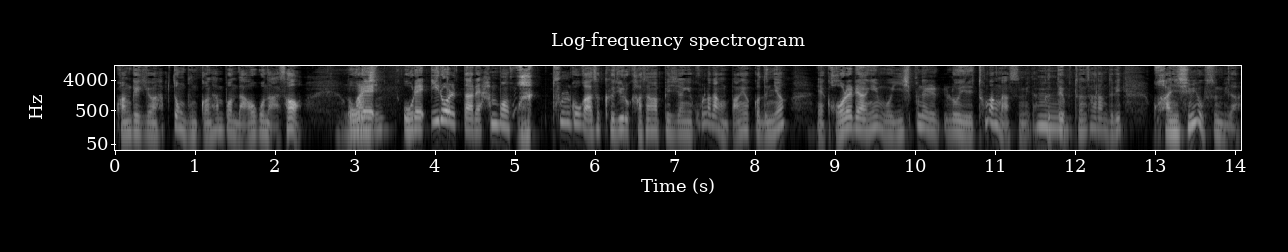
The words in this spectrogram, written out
관계기관 합동 문건 한 번 나오고 나서 올해? 올해 1월 달에 한 번 확 풀고 가서 그 뒤로 가상화폐 시장이 홀라당 망했거든요. 예, 거래량이 뭐 20분의 1로 토막 났습니다. 음. 그때부터는 사람들이 관심이 없습니다.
